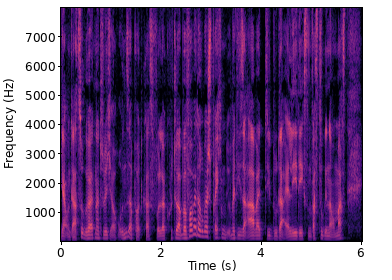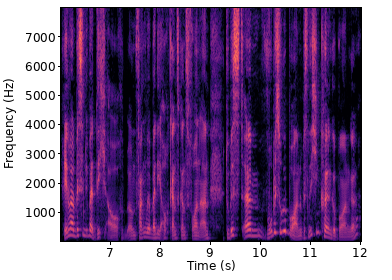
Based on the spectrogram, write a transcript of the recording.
Ja, und dazu gehört natürlich auch unser Podcast Fuller Kultur. Aber bevor wir darüber sprechen, über diese Arbeit, die du da erledigst und was du genau machst, reden wir ein bisschen über dich auch. Und fangen wir bei dir auch ganz, ganz vorne an. Du bist, ähm, wo bist du geboren? Du bist nicht in Köln geboren, gell?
